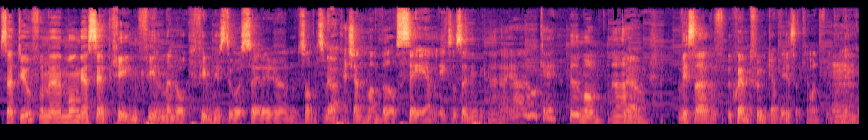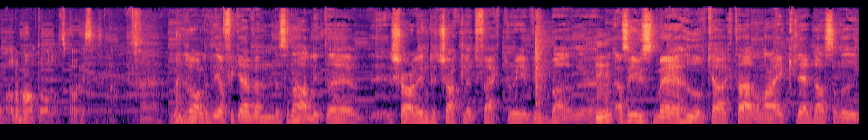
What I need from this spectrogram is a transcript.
Så att jo, från eh, många sätt kring filmen och filmhistoriskt så är det ju en sånt som Ja. jag kan känna att man bör se liksom. Sen, ja, ja okej, humorn. Ja. Ja. Vissa skämt funkar, vissa kan inte funka Mm. lika bra. De har inte åldrats bra vissa sådär. Men var lite- jag fick även sån här lite Charlie in the Chocolate Factory-vibbar. Mm. Alltså just med hur karaktärerna är klädda och ser ut.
